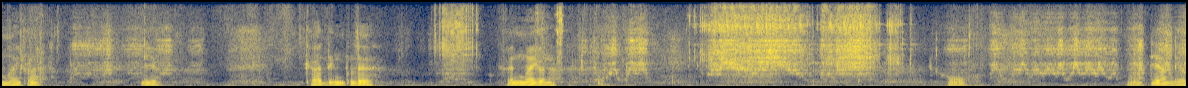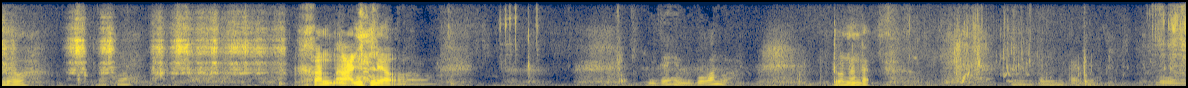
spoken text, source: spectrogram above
เหมือนกันเดี๋ยวกล้าดึงไปเลยเพื่อนเหมือนกันนะโอ้หมดอย่างเดียวเลยวะ ขันอ่านอยู่แล้วมีได้เห็นบอลวะตัวนั้นแหละนี่ไปนี่ไปนี่ดูนี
